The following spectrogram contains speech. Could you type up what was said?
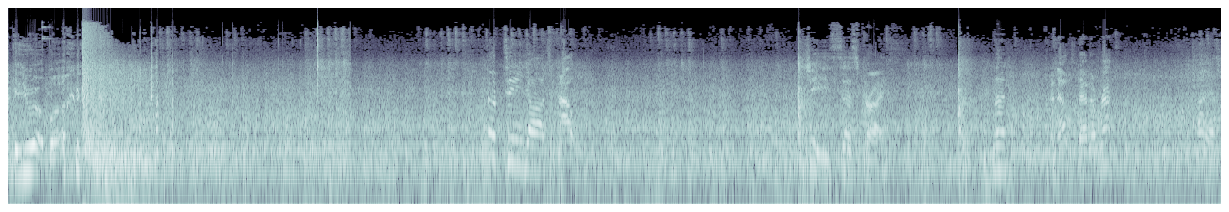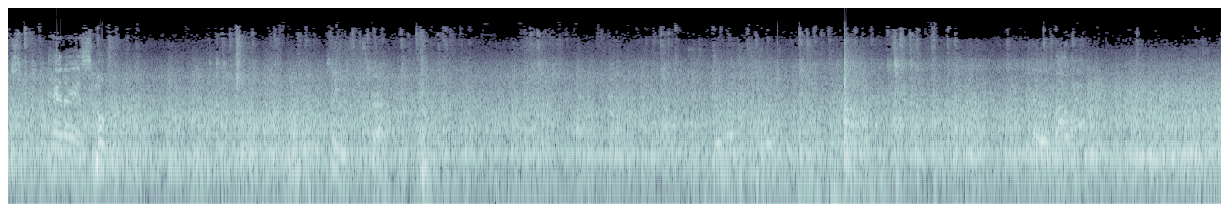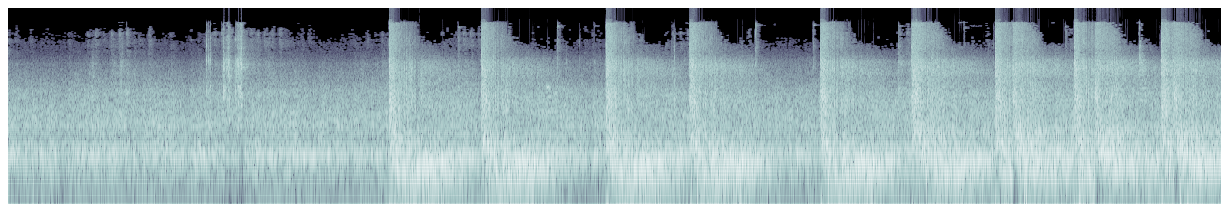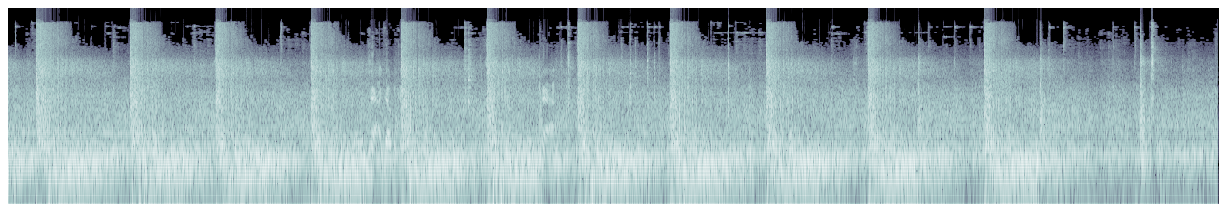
backing you up, but. Fifteen yards out. Jesus Christ. None. And that was down there rapping. My ass was had her ass smoking. tap, double tap. Tap.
